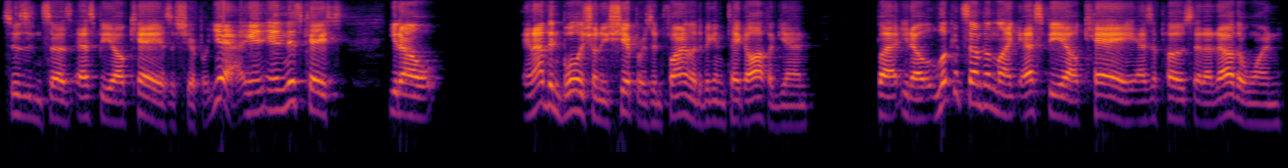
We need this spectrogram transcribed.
Susan says SBLK is a shipper. Yeah, in, in this case, you know, and I've been bullish on these shippers, and finally they're beginning to take off again. But, you know, look at something like SBLK as opposed to that other one.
